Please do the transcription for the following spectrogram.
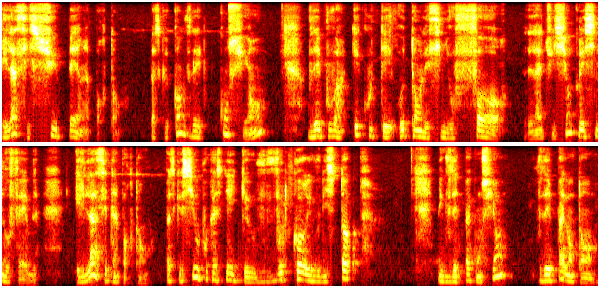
Et là, c'est super important. Parce que quand vous êtes conscient, vous allez pouvoir écouter autant les signaux forts, l'intuition, que les signaux faibles. Et là, c'est important. Parce que si vous procrastinez, que votre corps il vous dit stop, mais que vous n'êtes pas conscient, vous n'allez pas l'entendre,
